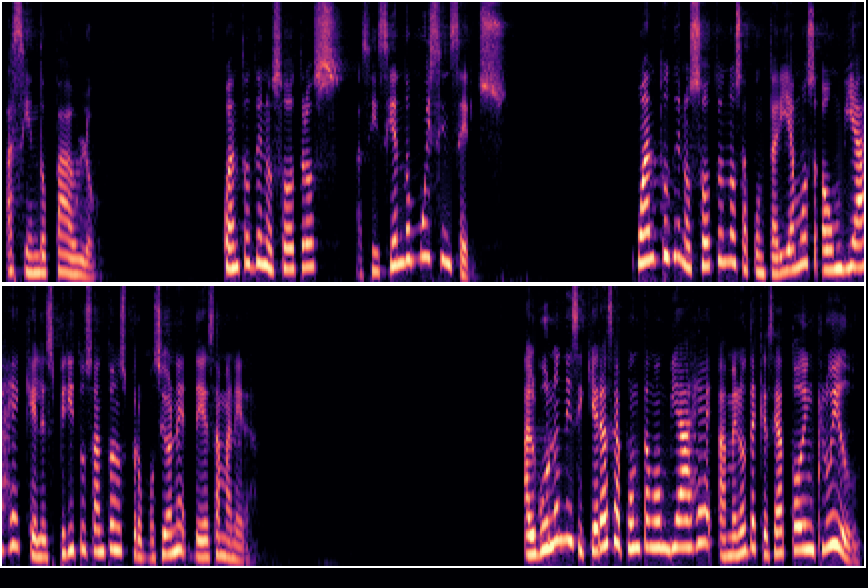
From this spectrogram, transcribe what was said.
haciendo Pablo. ¿Cuántos de nosotros, así siendo muy sinceros, cuántos de nosotros nos apuntaríamos a un viaje que el Espíritu Santo nos promocione de esa manera? Algunos ni siquiera se apuntan a un viaje a menos de que sea todo incluido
